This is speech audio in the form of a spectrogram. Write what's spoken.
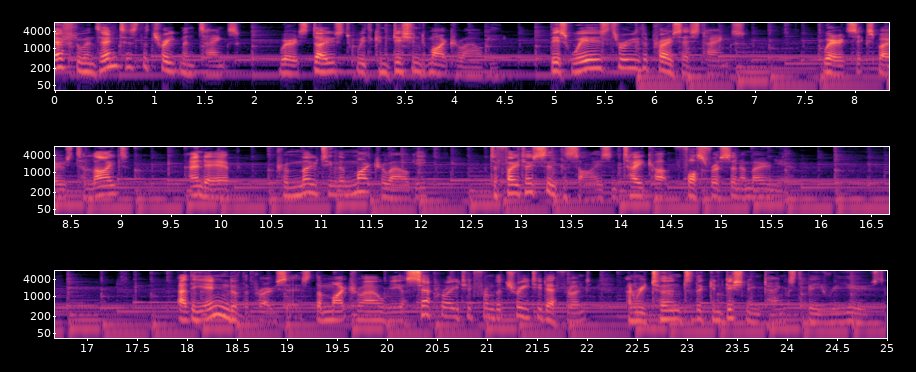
Effluent enters the treatment tanks where it's dosed with conditioned microalgae. This wears through the process tanks, where it's exposed to light and air, promoting the microalgae to photosynthesize and take up phosphorus and ammonia. At the end of the process, the microalgae are separated from the treated effluent and returned to the conditioning tanks to be reused.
